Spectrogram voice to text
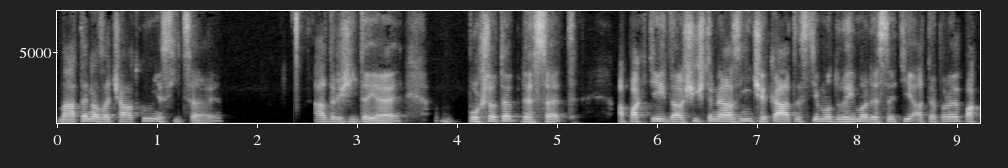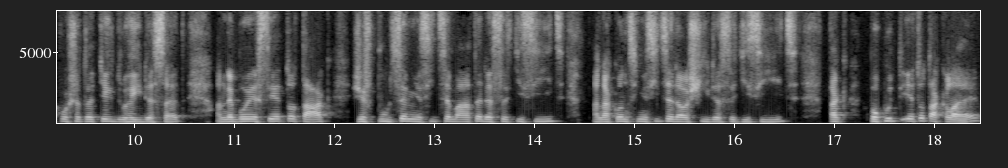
máte na začátku měsíce a držíte je, pošlete 10 a pak těch dalších 14 dní čekáte s těma druhýma deseti a teprve pak pošlete těch druhých deset, a nebo jestli je to tak, že v půlce měsíce máte 10 tisíc a na konci měsíce dalších 10 tisíc, tak pokud je to takhle,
